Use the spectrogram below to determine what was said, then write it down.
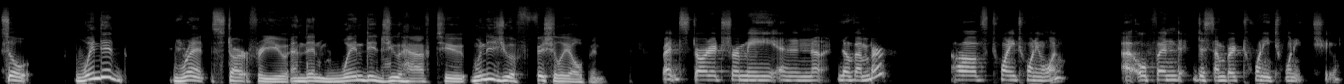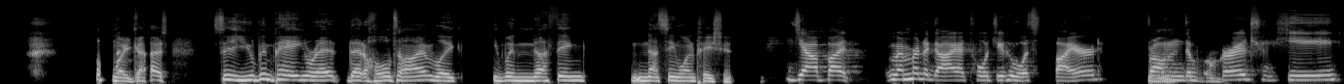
So when did rent start for you, and then when did you have to? When did you officially open? Rent started for me in November of 2021. I opened December 2022. Oh my gosh! So you've been paying rent that whole time, like when nothing, not seeing one patient. Yeah, but remember the guy I told you who was fired from mm-hmm. the brokerage? He,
